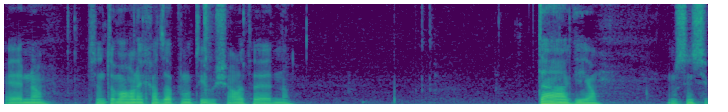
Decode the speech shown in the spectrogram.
Je jedno. Jsem to mohl nechat zapnutý už, ale to je jedno. Tak jo. Musím si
